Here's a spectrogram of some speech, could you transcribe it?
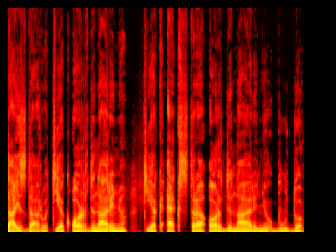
Tai jis daro tiek ordinariniu, tiek ekstraordinariniu būdu.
